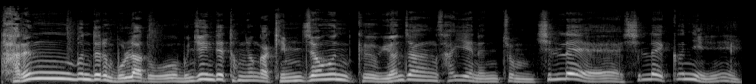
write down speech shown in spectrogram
다른 분들은 몰라도 문재인 대통령과 김정은 그 위원장 사이에는 좀 신뢰, 신뢰 끈이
